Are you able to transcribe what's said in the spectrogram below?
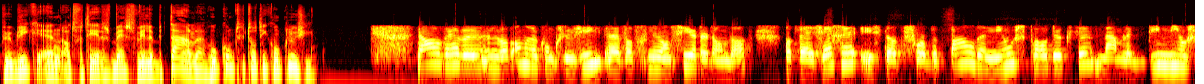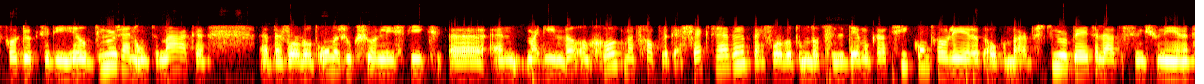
publiek en adverteerders best willen betalen. Hoe komt u tot die conclusie? Nou, we hebben een wat andere conclusie, uh, wat genuanceerder dan dat. Wat wij zeggen is dat voor bepaalde nieuwsproducten, namelijk die nieuwsproducten die heel duur zijn om te maken, uh, bijvoorbeeld onderzoeksjournalistiek, uh, en, maar die wel een groot maatschappelijk effect hebben, bijvoorbeeld omdat ze de democratie controleren, het openbaar bestuur beter laten functioneren,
